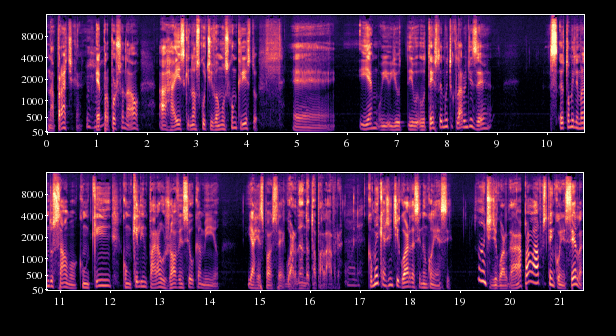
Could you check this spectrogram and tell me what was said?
na prática, uhum. é proporcional à raiz que nós cultivamos com Cristo. É, e, é, e, o, e o texto é muito claro em dizer: eu estou me lembrando do Salmo, com quem, com que limpará o jovem seu caminho? E a resposta é, guardando a tua palavra. Olha. Como é que a gente guarda se não conhece? Antes de guardar a palavra, você tem que conhecê-la.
